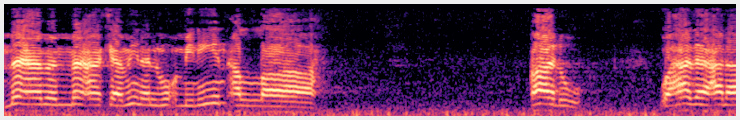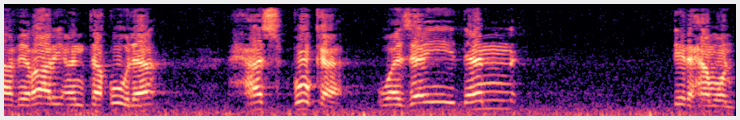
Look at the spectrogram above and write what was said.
مع من معك من المؤمنين الله. قالوا وهذا على غرار أن تقول حسبك وزيدا درهم.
